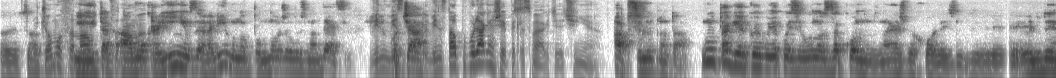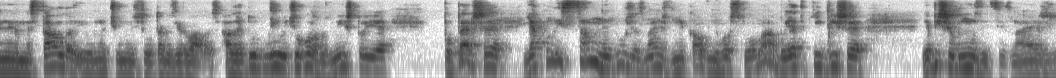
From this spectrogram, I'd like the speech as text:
100%. В чому феномен- І так, а в? Україні взагалі воно помножилось на 10. Він, він, Хоча- він став популярніший після смерті, чи ні? Абсолютно так. Ну так як якось воно з закону, знаєш, виходить. е, Людини не стало, і воно чомусь отак зірвалося. Але тут було чого, розумієш, то є. По-перше, я колись сам не дуже знаєш, вникав в його слова, бо я такий більше. Я більше в музиці, знаєш,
